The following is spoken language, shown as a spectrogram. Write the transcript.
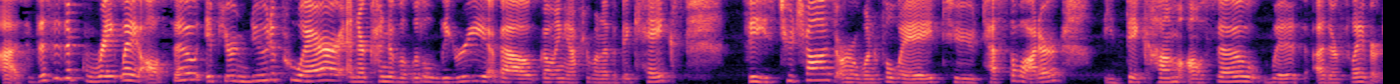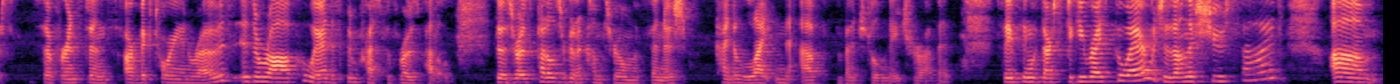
Uh, so this is a great way also, if you're new to pu'er and are kind of a little leery about going after one of the big cakes, these tuo chas are a wonderful way to test the water. They come also with other flavors. So for instance, our Victorian Rose is a raw pu'er that's been pressed with rose petals. Those rose petals are gonna come through on the finish kind of lighten up the vegetal nature of it. Same thing with our sticky rice pu'er, which is on the shu side. Um,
